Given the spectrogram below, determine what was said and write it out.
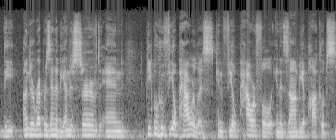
the underrepresented, the underserved, and people who feel powerless can feel powerful in a zombie apocalypse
